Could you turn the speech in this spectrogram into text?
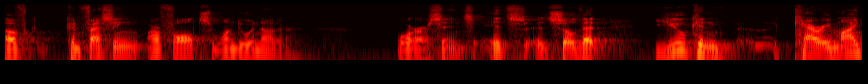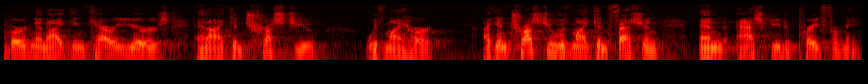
of confessing our faults one to another or our sins. It's, it's so that you can carry my burden and I can carry yours, and I can trust you with my hurt. I can trust you with my confession and ask you to pray for me.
